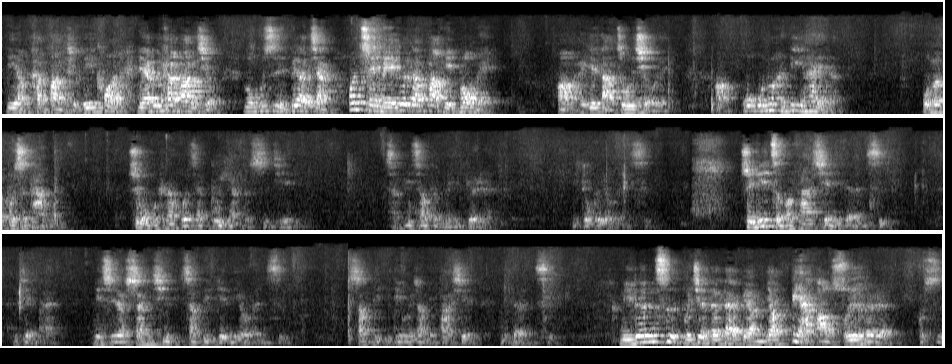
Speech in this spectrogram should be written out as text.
你要看棒球，你看，你还会看棒球。罗牧师，你不要讲，我前每个当怕乒乓哎，啊，还可以打桌球嘞，啊，我我们很厉害的，我们不是他们，所以我们跟他活在不一样的世界里。上帝造的每一个人，你都会有恩赐，所以你怎么发现你的恩赐？很简单，你只要相信上帝给你有恩赐。上帝一定会让你发现你的恩赐，你的恩赐不见得代表你要变倒所有的人，不是，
